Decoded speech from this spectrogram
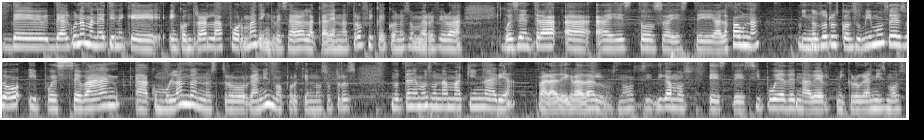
de, de, alguna manera tiene que encontrar la forma de ingresar a la cadena trófica y con eso me refiero a, pues entra a, a estos, a este, a la fauna y nosotros consumimos eso y pues se van acumulando en nuestro organismo porque nosotros no tenemos una maquinaria para degradarlos, ¿no? Si, digamos, este, sí pueden haber microorganismos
